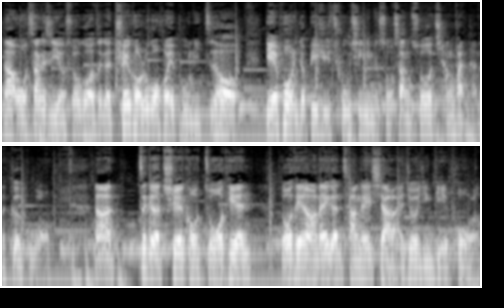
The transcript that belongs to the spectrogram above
那我上一集有说过，这个缺口如果回补，你之后跌破，你就必须出清你们手上所有抢反弹的个股哦。那这个缺口昨天，昨天啊、哦、那根长黑下来就已经跌破了，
